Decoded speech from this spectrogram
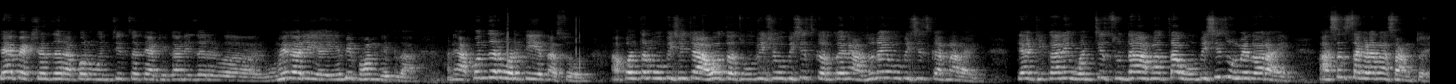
त्यापेक्षा जर आपण वंचितचं त्या ठिकाणी जर उमेदवारी ए बी फॉर्म घेतला आणि आपण जर वरती येत असो आपण तर ओबीसीच्या आहोतच ओबीसी ओबीसीच करतोय आणि अजूनही ओबीसीच करणार आहेत. त्या ठिकाणी वंचित सुद्धा आमचा ओबीसीच उमेदवार आहे असंच सगळ्यांना सांगतोय.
